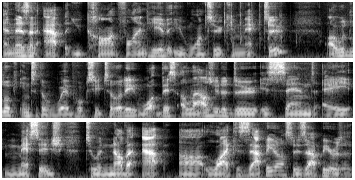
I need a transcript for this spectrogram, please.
and there's an app that you can't find here that you want to connect to, I would look into the webhooks utility. What this allows you to do is send a message to another app uh, like Zapier. So Zapier is a,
